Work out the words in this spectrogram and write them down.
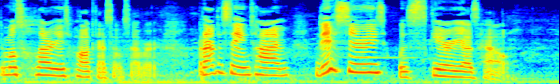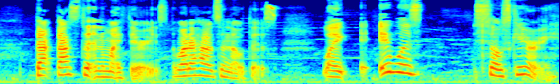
the most hilarious podcast host ever. But at the same time, this series was scary as hell. That that's the end of my theories. But I had to note this. Like it was so scary.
